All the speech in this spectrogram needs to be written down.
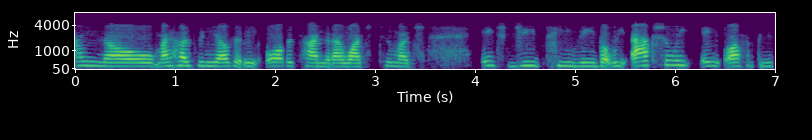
I know my husband yells at me all the time that I watch too much HGTV, but we actually ate off of these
